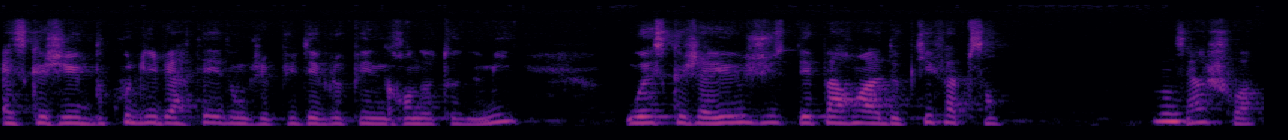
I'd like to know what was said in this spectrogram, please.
est-ce que j'ai eu beaucoup de liberté donc j'ai pu développer une grande autonomie, ou est-ce que j'ai eu juste des parents adoptifs absents? Mm. C'est un choix.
